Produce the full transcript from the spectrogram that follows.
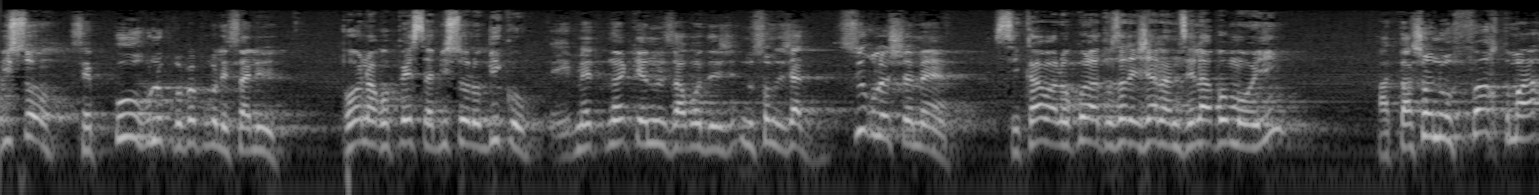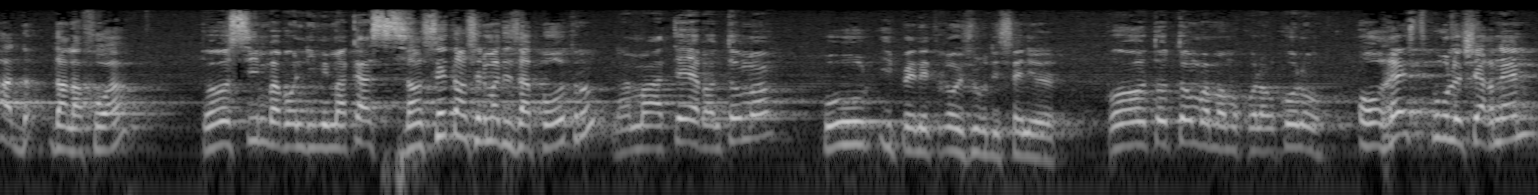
Biso. C'est pour nous préparer pour le salut. Et maintenant que nous, avons déjà, nous sommes déjà sur le chemin, attachons-nous fortement dans la foi, dans cet enseignement des apôtres, pour y pénétrer au jour du Seigneur. On reste pour le charnel,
